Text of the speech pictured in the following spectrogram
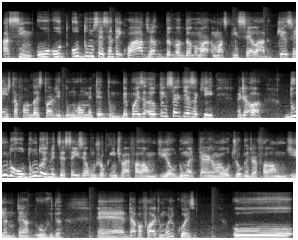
Assim, o, o, o Doom 64, já dando, dando uma, umas pinceladas. Porque se a gente tá falando da história de Doom, vamos meter Doom. Depois eu tenho certeza que. Gente, ó, Doom, o Doom 2016 é um jogo que a gente vai falar um dia. O Doom Eternal é outro jogo que a gente vai falar um dia, não tenha dúvida. É, dá pra falar de um monte de coisa. O,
